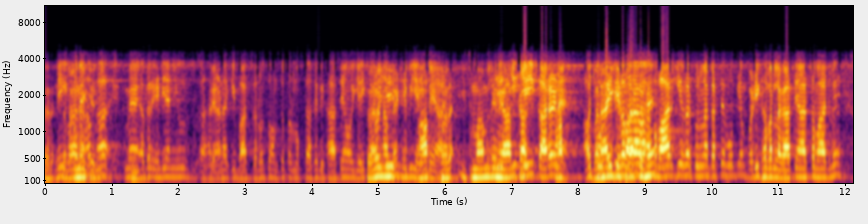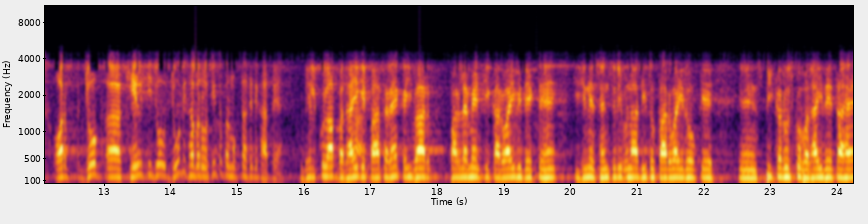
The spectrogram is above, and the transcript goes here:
नहीं चलाने के लिए। मैं अगर इंडिया न्यूज़ हरियाणा की बात करूँ तो हम तो प्रमुखता से दिखाते हैं और यही कारण बैठे भी यहीं पे हैं इस मामले में आपका यही कारण है। और हैं। अखबार की अगर तुलना करते हैं वो भी हम बड़ी खबर लगाते हैं आज समाज में और जो खेल की जो जो भी खबर होती है तो प्रमुखता से दिखाते हैं। बिल्कुल आप बधाई के पात्र हैं। कई बार पार्लियामेंट की कार्रवाई भी देखते हैं। किसी ने सेंचुरी बना दी तो कार्रवाई रोक के स्पीकर उसको बधाई देता है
